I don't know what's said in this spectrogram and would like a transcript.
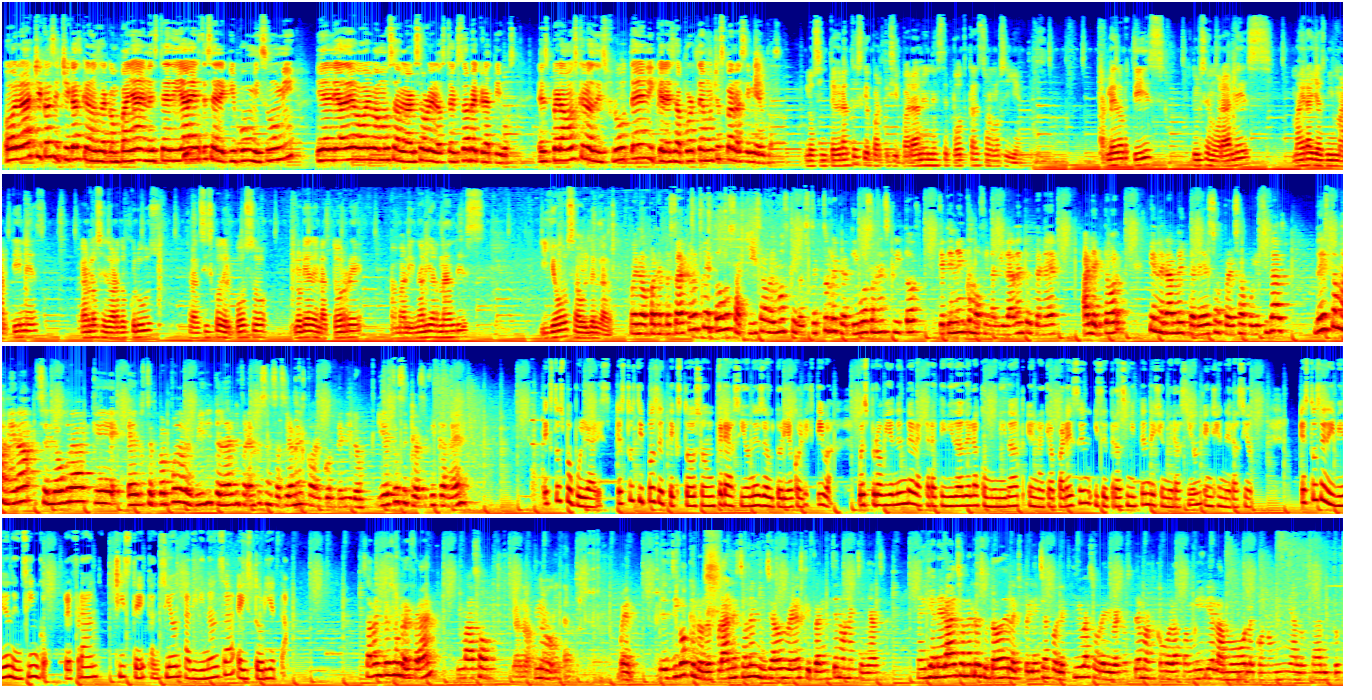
Hola chicos y chicas que nos acompañan en este día, este es el equipo Mizumi y el día de hoy vamos a hablar sobre los textos recreativos. Esperamos que los disfruten y que les aporte muchos conocimientos. Los integrantes que participarán en este podcast son los siguientes. Arleda Ortiz, Dulce Morales, Mayra Yasmín Martínez, Carlos Eduardo Cruz, Francisco del Pozo, Gloria de la Torre, Amalinario Hernández y yo, Saúl Delgado. Bueno, para empezar, creo que todos aquí sabemos que los textos recreativos son escritos que tienen como finalidad entretener al lector, generando interés, sorpresa o publicidad. De esta manera se logra que el receptor pueda vivir y tener diferentes sensaciones con el contenido, y esto se clasifica en Textos populares. Estos tipos de textos son creaciones de autoría colectiva, pues provienen de la creatividad de la comunidad en la que aparecen y se transmiten de generación en generación. Estos se dividen en cinco, refrán, chiste, canción, adivinanza e historieta. ¿Saben qué es un refrán? Mazo. Ya no. No. Bueno, les digo que los refranes son enunciados breves que transmiten una enseñanza. En general son el resultado de la experiencia colectiva sobre diversos temas como la familia, el amor, la economía, los hábitos,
